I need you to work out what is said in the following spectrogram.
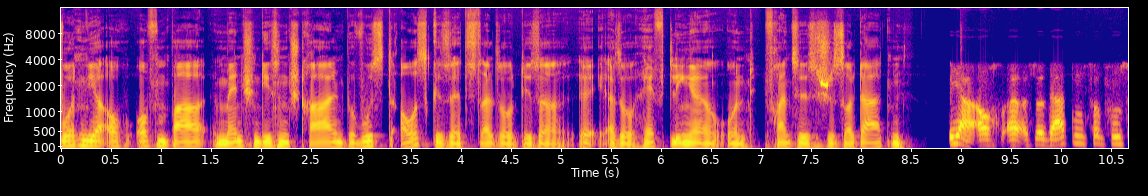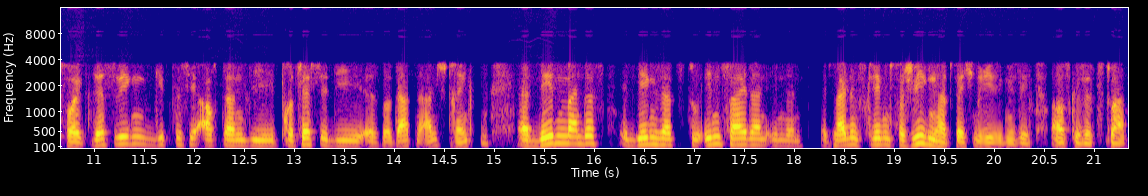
wurden ja auch offenbar Menschen diesen Strahlen bewusst ausgesetzt, also dieser, äh, also Häftlinge und französische Soldaten. Ja, auch äh, Soldaten vom Fußvolk. Deswegen gibt es ja auch dann die Prozesse, die äh, Soldaten anstrengten, äh, denen man das im Gegensatz zu Insidern in den Entscheidungsgremien verschwiegen hat, welchen Risiken sie ausgesetzt waren.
